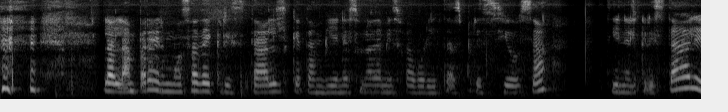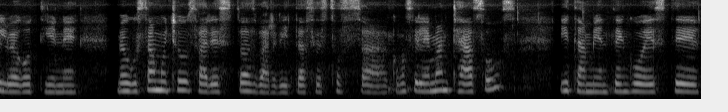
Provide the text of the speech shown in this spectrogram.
la lámpara hermosa de cristal, que también es una de mis favoritas, preciosa tiene el cristal y luego tiene, me gusta mucho usar estas barbitas, estos, uh, ¿cómo se llaman? Tassels. Y también tengo este,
